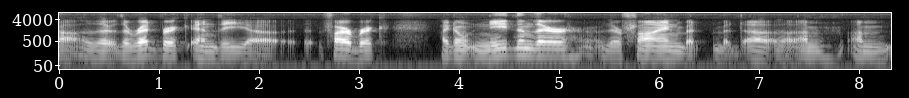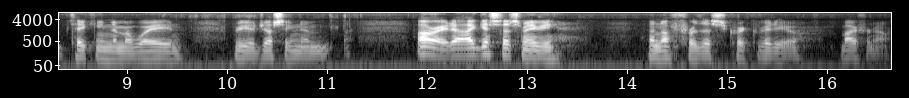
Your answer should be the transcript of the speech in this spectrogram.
Uh, the the red brick and the uh, fire brick, I don't need them there. They're fine, but but uh, I'm I'm taking them away and readjusting them. All right, I guess that's maybe enough for this quick video. Bye for now.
